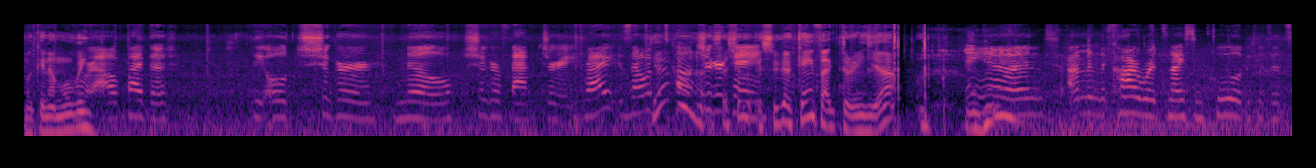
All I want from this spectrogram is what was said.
Making a movie? We're out by the the old sugar mill, sugar factory, right? Is that what it's called? it's Sugar a cane. sugar cane factory. Yeah. Mm-hmm. And I'm in the car where it's nice and cool because it's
